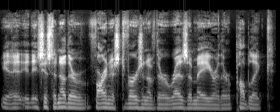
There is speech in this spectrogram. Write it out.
it, it's just another varnished version of their resume or their public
